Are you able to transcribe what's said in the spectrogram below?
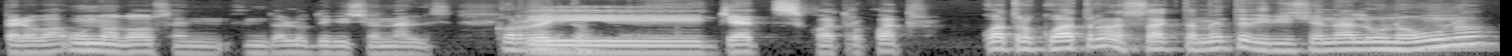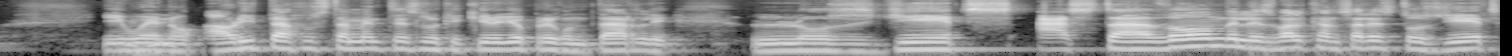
pero 1-2 en, en duelos divisionales. Correcto. Y Jets 4-4. 4-4, exactamente, divisional 1-1. Y bueno, ahorita justamente es lo que quiero yo preguntarle. Los Jets, ¿hasta dónde les va a alcanzar estos Jets?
